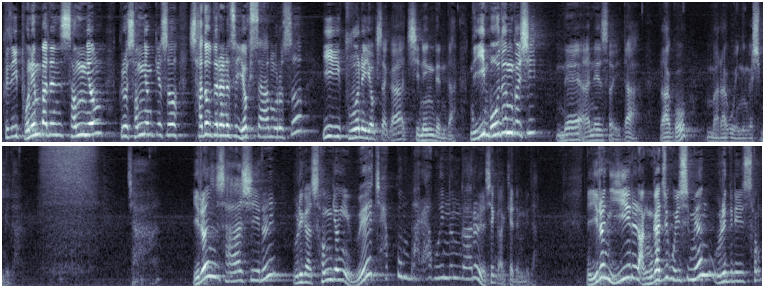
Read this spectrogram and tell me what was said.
그래서 이 보냄받은 성령 그리고 성령께서 사도들 안에서 역사함으로써 이 구원의 역사가 진행된다. 근데 이 모든 것이 내 안에서이다 라고 말하고 있는 것입니다. 자, 이런 사실을 우리가 성경이 왜 자꾸 말하고 있는가를 생각해야 됩니다. 이런 이해를 안 가지고 있으면 우리들이 성,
